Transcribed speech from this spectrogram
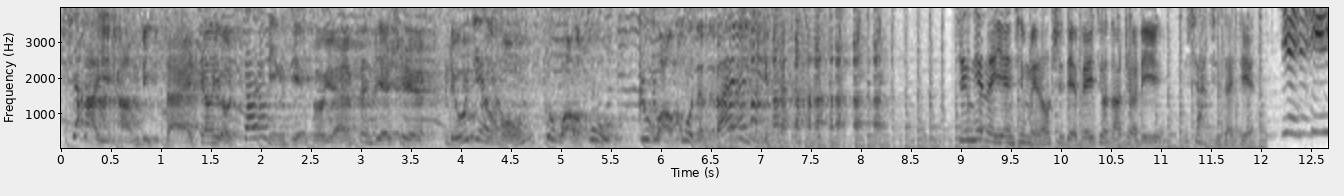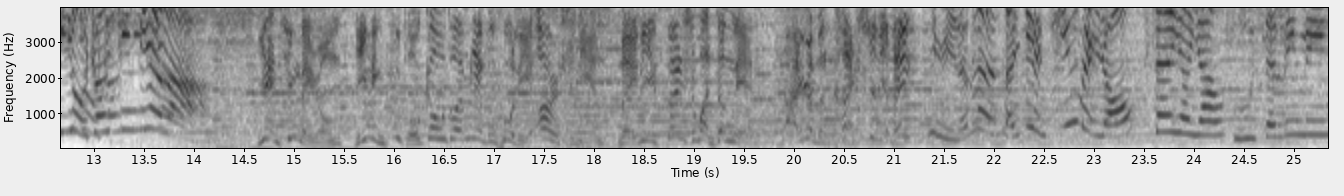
下一场比赛将有三名解说员，分别是刘建宏、朱广沪、朱广沪的翻译。”今天的燕青美容世界杯就到这里，下期再见。燕青又装新店了，燕青美容引领淄博高端面部护理二十年，美丽三十万张脸，男人们看世界杯，女人们来燕青美容，三幺幺五三零零。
